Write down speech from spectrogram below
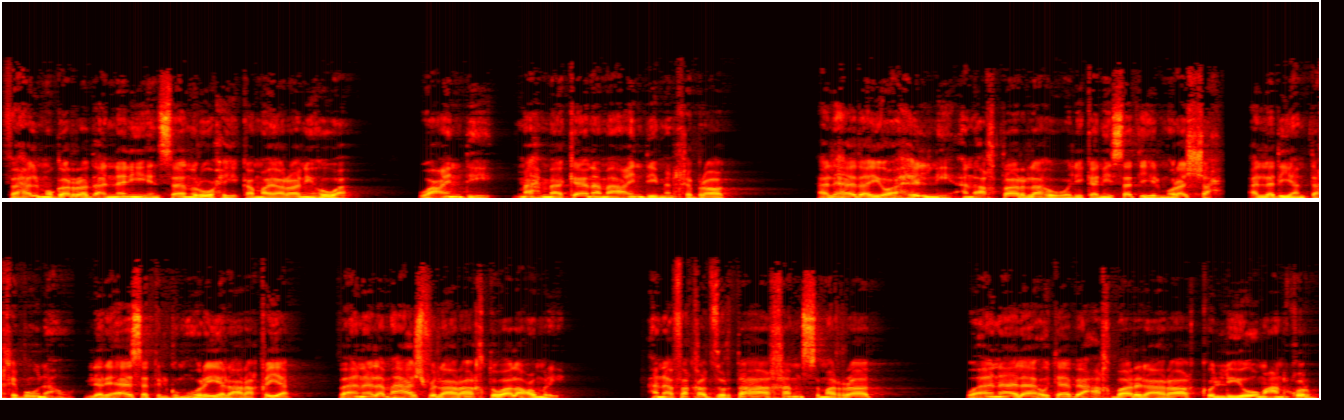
فهل مجرد أنني إنسان روحي كما يراني هو وعندي مهما كان ما عندي من خبرات هل هذا يؤهلني أن أختار له ولكنيسته المرشح الذي ينتخبونه لرئاسة الجمهورية العراقية؟ فأنا لم أعش في العراق طوال عمري. أنا فقط زرتها خمس مرات وأنا لا أتابع أخبار العراق كل يوم عن قرب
